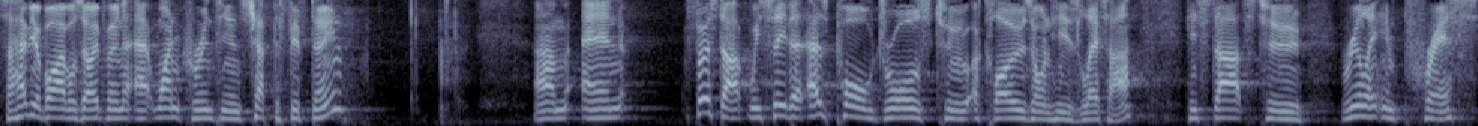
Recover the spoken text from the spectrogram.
So have your Bibles open at 1 Corinthians chapter 15. Um, and first up, we see that as Paul draws to a close on his letter, he starts to really impress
